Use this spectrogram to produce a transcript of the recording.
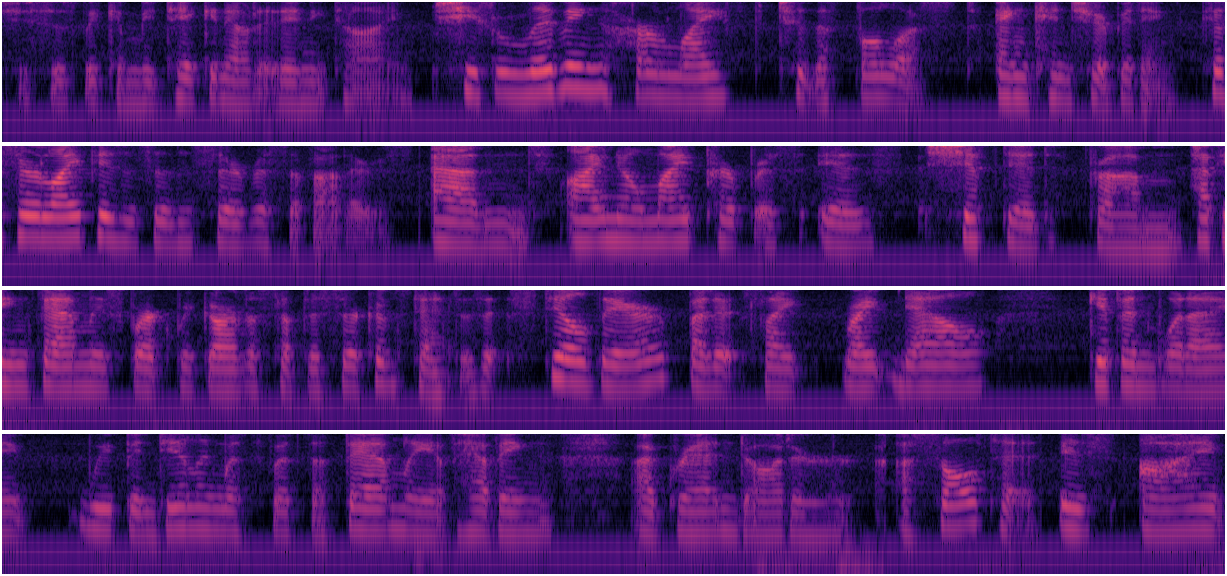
She says we can be taken out at any time. She's living her life to the fullest and contributing because her life is in service of others. And I know my purpose is shifted from having families work regardless of the circumstances. It's still there, but it's like right now, given what I we've been dealing with with the family of having a granddaughter assaulted is i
